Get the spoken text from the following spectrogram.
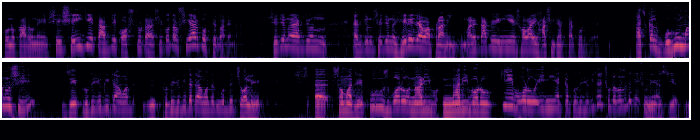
কোনো কারণে, সে সেই যে তার যে কষ্টটা, সে কোথাও শেয়ার করতে পারে না। সে যেন একজন একজন, সে যেন হেরে যাওয়া প্রাণী মানে তাকে নিয়ে সবাই হাসি ঠাট্টা করবে আর কি। আজকাল বহু মানুষই যে প্রতিযোগিতা আমাদের, প্রতিযোগিতাটা আমাদের মধ্যে চলে সমাজে পুরুষ বড়, নারী নারী বড়, কে বড়, এই নিয়ে একটা প্রতিযোগিতা ছোটোবেলা থেকেই শুনে আসছি আর কি।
